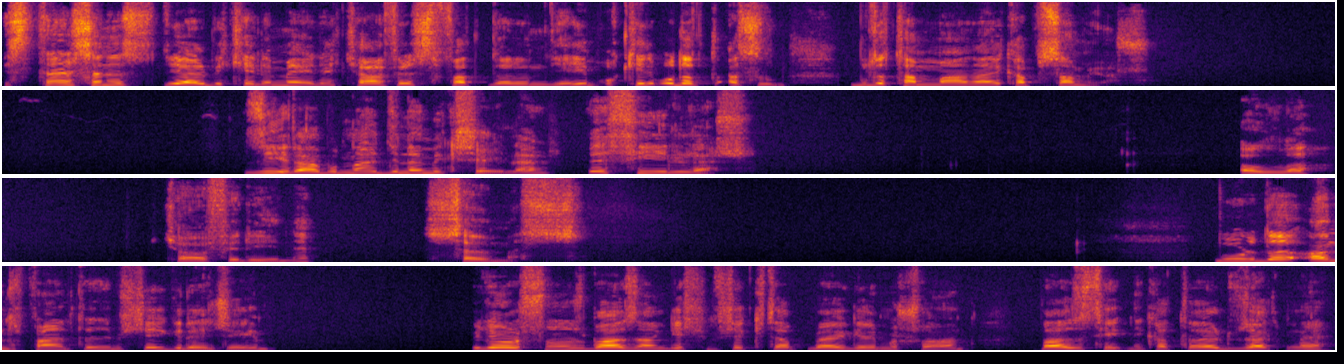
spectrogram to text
isterseniz diğer bir kelimeyle kafir sıfatların diyeyim. O kelime o da asıl bu da tam manayı kapsamıyor. Zira bunlar dinamik şeyler ve fiiller. Allah kafirini sevmez. Burada antiparantez bir şey gireceğim. Biliyorsunuz bazen geçmişe kitaplara girmiş olan bazı teknik hatalar düzeltme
